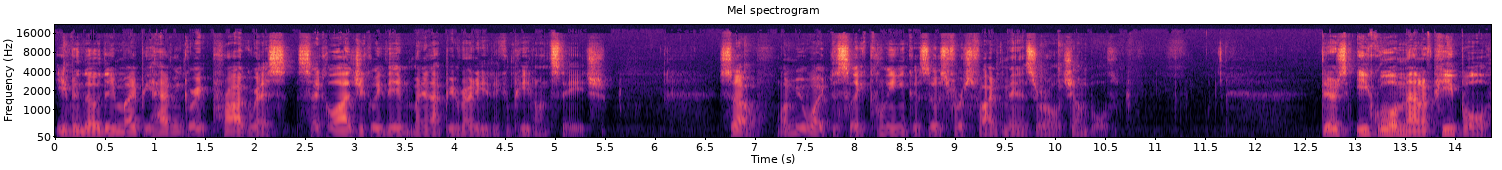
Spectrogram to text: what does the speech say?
Even though they might be having great progress, psychologically, they might not be ready to compete on stage. So, let me wipe the slate clean because those first five minutes are all jumbled. There's equal amount of people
